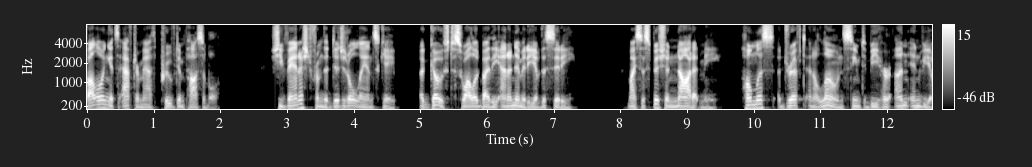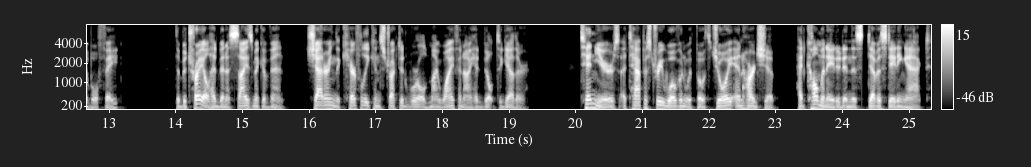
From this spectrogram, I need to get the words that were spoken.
Following its aftermath proved impossible. She vanished from the digital landscape, a ghost swallowed by the anonymity of the city. My suspicion gnawed at me. Homeless, adrift, and alone seemed to be her unenviable fate. The betrayal had been a seismic event, shattering the carefully constructed world my wife and I had built together. Ten years, a tapestry woven with both joy and hardship, had culminated in this devastating act.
